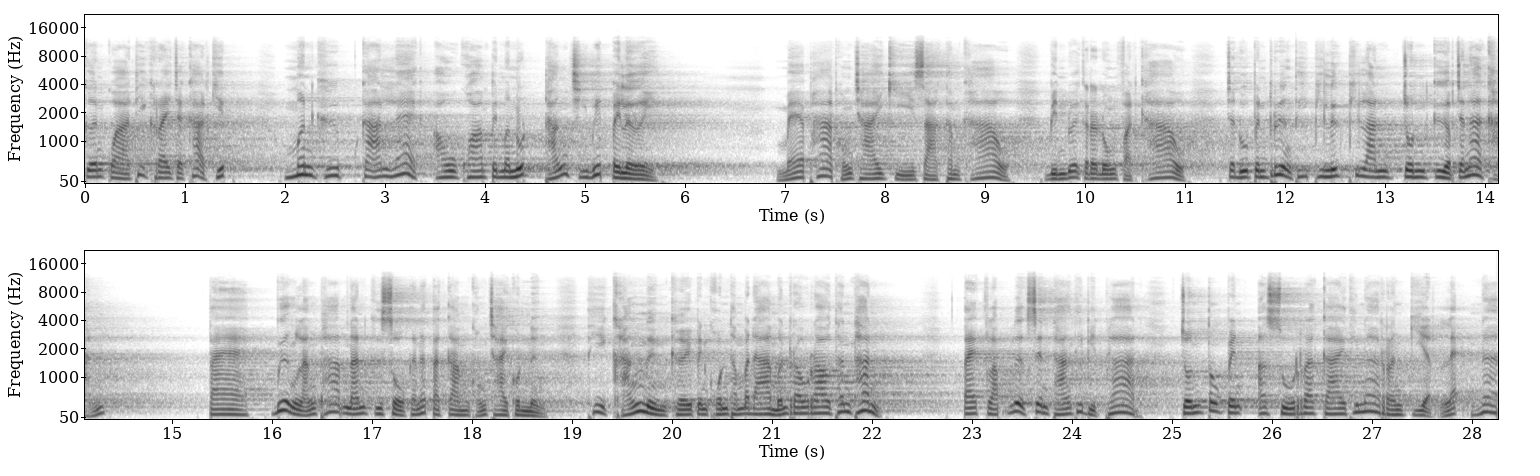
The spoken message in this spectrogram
เกินกว่าที่ใครจะคาดคิด มันคือการแลกเอาความเป็นมนุษย์ทั้งชีวิตไปเลยแม้ภาพของชายขี่สากทำข้าว บินด้วยกระดงฝัดข้าว จะดูเป็นเรื่องที่พิลึกพิลันจนเกือบจะน่าขัน แต่เบื้องหลังภาพนั้นคือโศกนาฏกรรมของชายคนหนึ่ง ที่ครั้งหนึ่งเคยเป็นคนธรรมดาเหมือนเราๆท่านๆ แต่กลับเลือกเส้นทางที่ผิดพลาด จนต้องเป็นอสูรกายที่น่ารังเกียจและน่า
